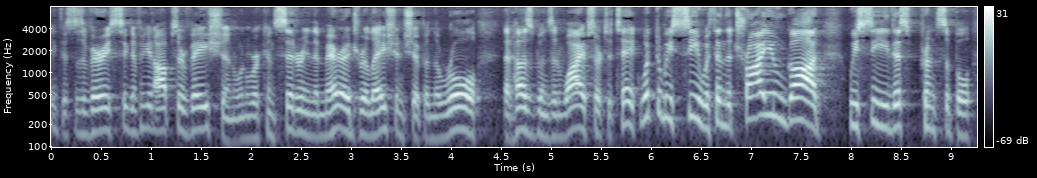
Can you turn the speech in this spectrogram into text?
I think this is a very significant observation when we're considering the marriage relationship and the role that husbands and wives are to take. What do we see within the triune God? We see this principle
